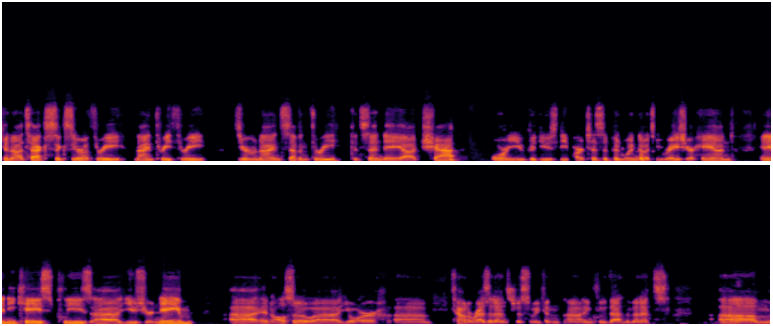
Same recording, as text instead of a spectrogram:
You can uh, text 603-933-0973. Could send a uh, chat or you could use the participant window to raise your hand. In any case, please uh, use your name uh, and also uh, your um, town of residence, just so we can uh, include that in the minutes. Um,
